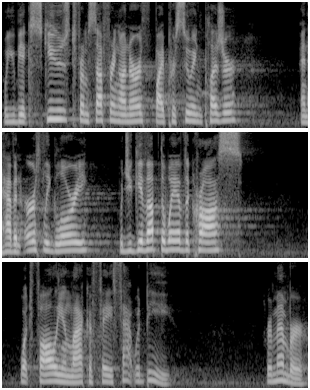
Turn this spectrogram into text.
Will you be excused from suffering on earth by pursuing pleasure and have an earthly glory? Would you give up the way of the cross? What folly and lack of faith that would be. Remember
